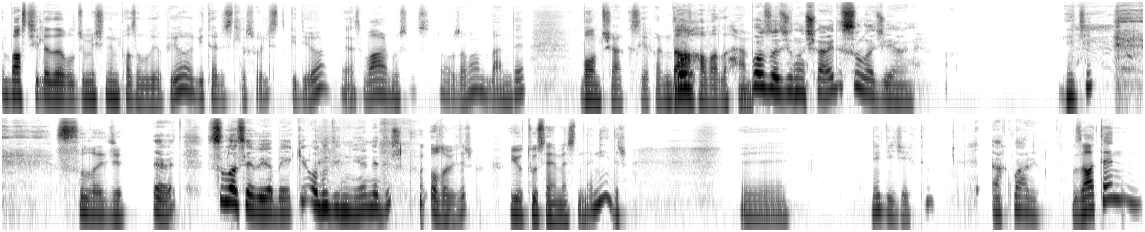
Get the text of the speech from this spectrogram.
basçıyla davulcu Mission Impossible yapıyor. Gitaristle solist gidiyor. Yani var mı o zaman ben de Bond şarkısı yaparım. Daha Boz- havalı hem. bozacının şahidi Sılacı yani. Neci? Sılacı. Evet. Sıla seviyor belki. Onu dinliyor. Nedir? Olabilir. YouTube sevmesinden iyidir. Ee, ne diyecektim? Akvaryum. Zaten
